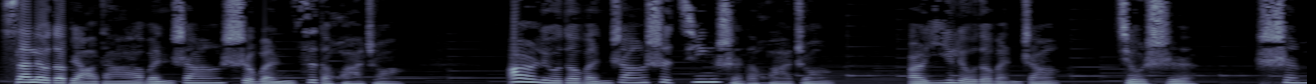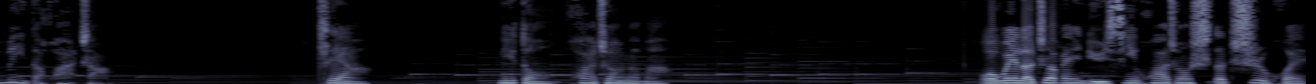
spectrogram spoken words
三流的表达文章是文字的化妆，二流的文章是精神的化妆，而一流的文章就是生命的化妆。这样，你懂化妆了吗？我为了这位女性化妆师的智慧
